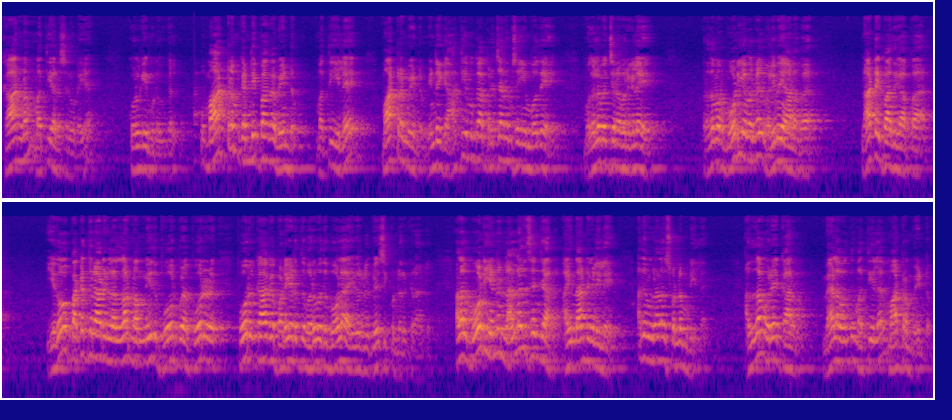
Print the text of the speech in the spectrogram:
காரணம் மத்திய அரசினுடைய கொள்கை முடிவுகள். மாற்றம் கண்டிப்பாக வேண்டும். மத்தியிலே மாற்றம் வேண்டும். இன்றைக்கு அதிமுக பிரச்சாரம் செய்யும் போதே முதலமைச்சர் அவர்களே பிரதமர் மோடி அவர்கள் வலிமையானவர் நாட்டை பாதுகாப்பார் ஏதோ பக்கத்து நாடுகள் எல்லாம் நம் மீது போர் போர் போருக்காக படையெடுத்து வருவது போல இவர்கள் பேசிக் கொண்டிருக்கிறார்கள். ஆனால் மோடி என்ன நல்லது செஞ்சார் ஐந்து ஆண்டுகளிலே அது இவங்களால சொல்ல முடியல. அதுதான் ஒரே காரணம். மேலே வந்து மத்தியில் மாற்றம் வேண்டும்.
